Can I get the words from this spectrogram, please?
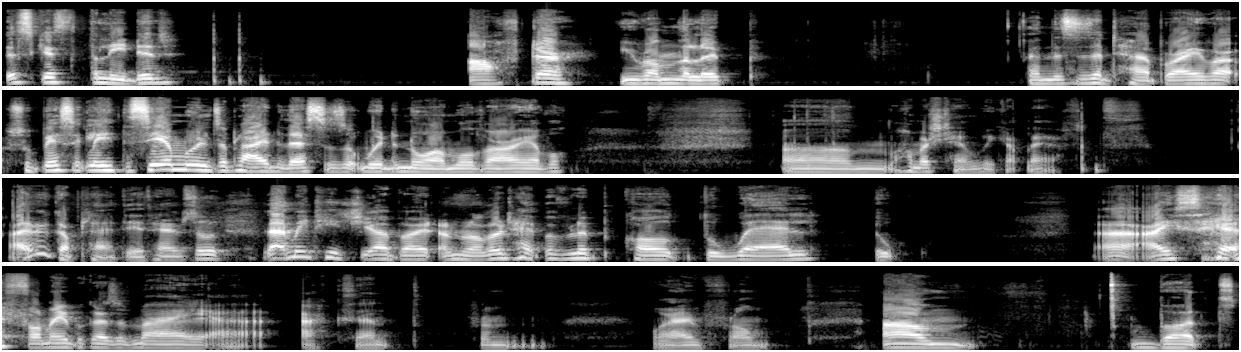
This gets deleted after you run the loop. And this is a temporary variable. So basically, the same rules apply to this as it would a normal variable. Um, how much time we got left? I've got plenty of time. So let me teach you about another type of loop called the while. Uh, I say it funny because of my uh, accent from where I'm from. Um, but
